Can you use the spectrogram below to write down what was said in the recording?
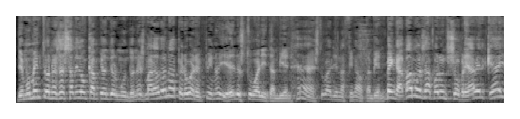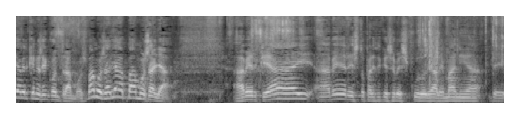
de momento nos ha salido un campeón del mundo. No es Maradona, pero bueno, en fin, oye, él estuvo allí también. Ah, estuvo allí en la final también. Venga, vamos a por un sobre, a ver qué hay, a ver qué nos encontramos. Vamos allá, vamos allá. A ver qué hay, a ver, esto parece que es el escudo de Alemania. De,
